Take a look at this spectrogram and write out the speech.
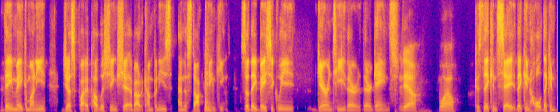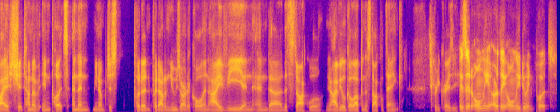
they make money just by publishing shit about companies and the stock tanking. So they basically guarantee their their gains Yeah. Wow. Because they can say they can hold they can buy a shit ton of inputs and then you know just put a put out a news article and IV and and uh, the stock will you know IV will go up and the stock will tank. It's pretty crazy. Is it only? Are they only doing puts?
